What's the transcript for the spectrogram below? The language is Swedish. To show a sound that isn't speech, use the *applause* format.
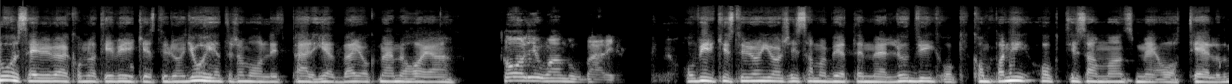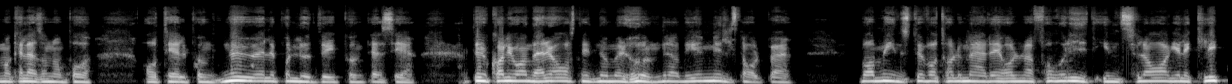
Då säger vi välkomna till Virkesstudion. Jag heter som vanligt Per Hedberg och med mig har jag Carl-Johan Boberg. Och Virkesstudion görs i samarbete med Ludvig och Company och tillsammans med ATL. Och man kan läsa om dem på atl.nu eller på ludvig.se. Du Carl-Johan, det här är avsnitt nummer 100. Det är en milstolpe. Vad minns du? Vad tar du med dig? Har du några favoritinslag eller klipp?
